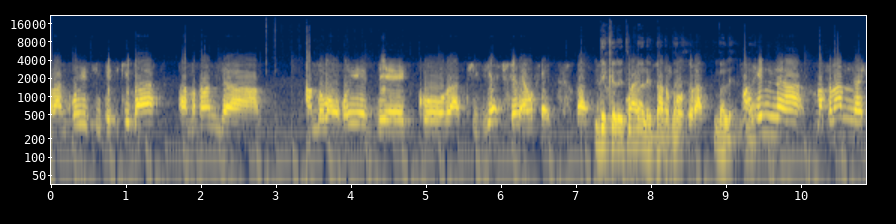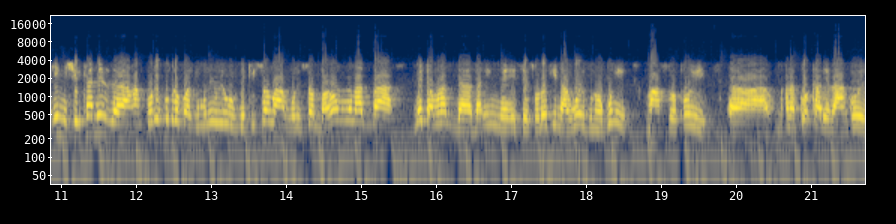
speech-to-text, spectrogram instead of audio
رنگ های سینتتیکی و مثلا اندامه دکوراتیوی خیلی خیلی. دکوراتیو بله بله بله. این مثلا این شرکت نیز همکاری می‌تواند در این استحصالات نوع گوناگونی محصولات های مثلا کارکر رنگ های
